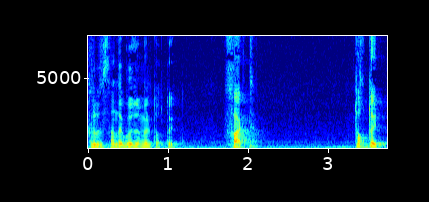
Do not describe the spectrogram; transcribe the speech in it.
кыргызстанда көзөмөл токтойт. Факт токтойт.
